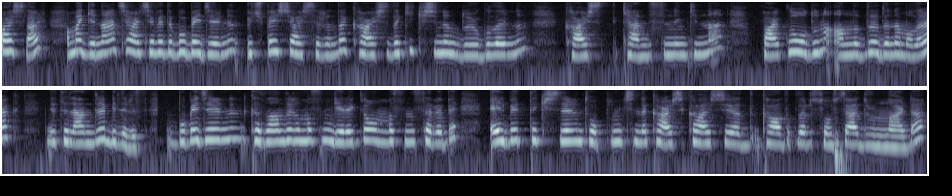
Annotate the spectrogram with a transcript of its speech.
başlar ama genel çerçevede bu becerinin 3-5 yaşlarında karşıdaki kişinin duygularının karşı, kendisininkinden farklı olduğunu anladığı dönem olarak nitelendirebiliriz. Bu becerinin kazandırılmasının gerekli olmasının sebebi elbette kişilerin toplum içinde karşı karşıya kaldıkları sosyal durumlarda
